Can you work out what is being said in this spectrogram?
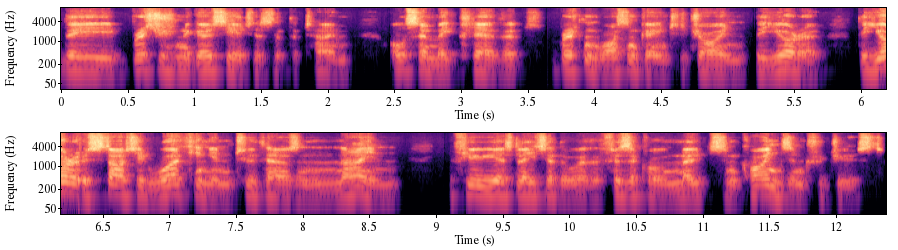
the British negotiators at the time also made clear that Britain wasn't going to join the euro. The euro started working in 2009. A few years later, there were the physical notes and coins introduced.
